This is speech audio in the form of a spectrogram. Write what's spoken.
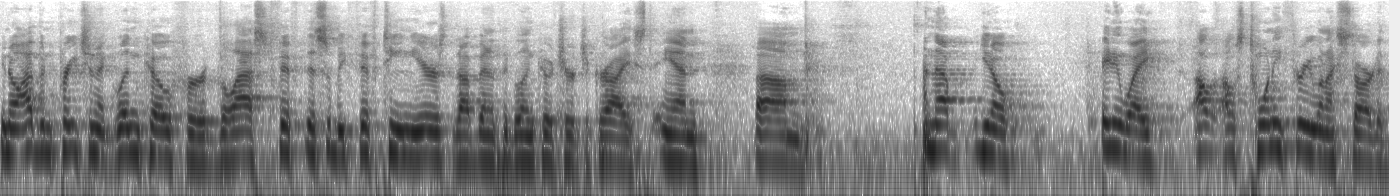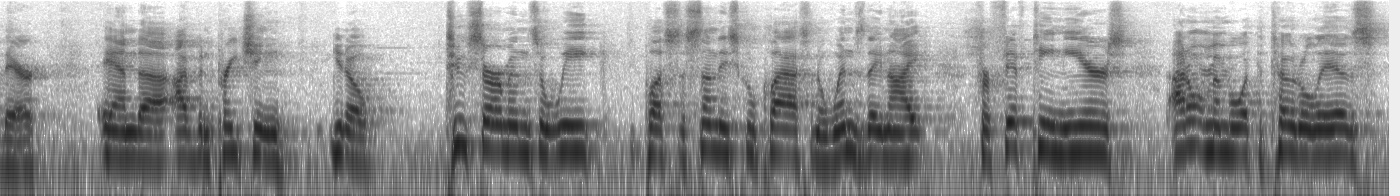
you know, I've been preaching at Glencoe for the last, fifth, this will be 15 years that I've been at the Glencoe Church of Christ. And, um, and that, you know, anyway, I, I, was 23 when I started there. And uh, I've been preaching, you know, two sermons a week, plus a Sunday school class and a Wednesday night for 15 years. I don't remember what the total is,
